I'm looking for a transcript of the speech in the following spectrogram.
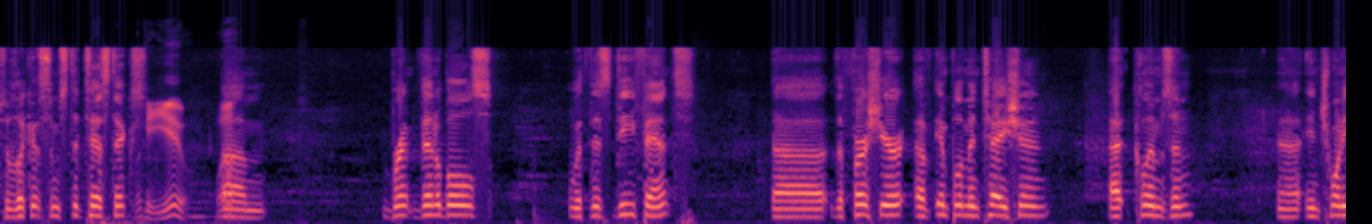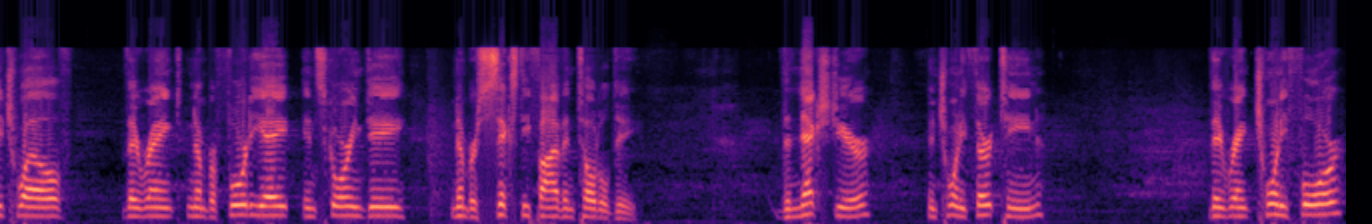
to look at some statistics. Look at you. Well. Um, Brent Venables with this defense, uh, the first year of implementation at Clemson uh, in 2012, they ranked number 48 in scoring D, number 65 in total D. The next year, in 2013, they ranked 24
